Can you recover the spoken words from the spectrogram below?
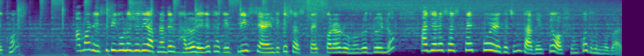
দেখুন। আমার রেসিপিগুলো যদি আপনাদের ভালো লেগে থাকে প্লিজ চ্যানেলটিকে সাবস্ক্রাইব করার অনুরোধ রইল। আর যারা সাবস্ক্রাইব করে রেখেছেন তাদেরকে অসংখ্য ধন্যবাদ।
